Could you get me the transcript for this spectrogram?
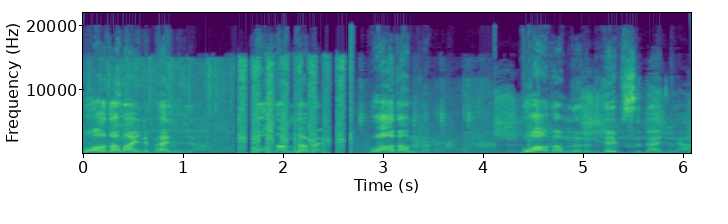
Bu adam aynı ben ya. Bu adam da ben. Bu adam da ben. Bu adamların hepsi ben ya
